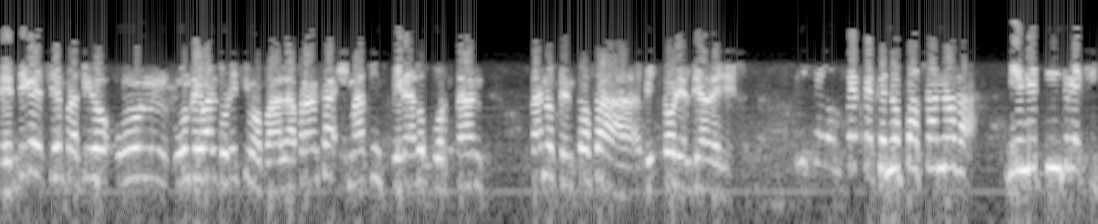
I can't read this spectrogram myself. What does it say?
eh, Tigres siempre ha sido un, un rival durísimo para la franja y más inspirado por tan, tan ostentosa victoria el día de ayer. Dice don Pepe que no pasa nada. Viene Tigres y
